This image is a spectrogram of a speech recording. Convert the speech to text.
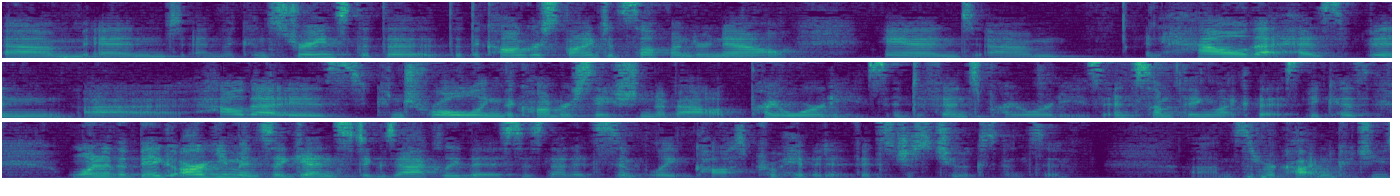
um, and and the constraints that the that the Congress finds itself under now, and um, and how that has been, uh, how that is controlling the conversation about priorities and defense priorities and something like this. Because one of the big arguments against exactly this is that it's simply cost prohibitive. It's just too expensive. Um, Senator Cotton, could you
